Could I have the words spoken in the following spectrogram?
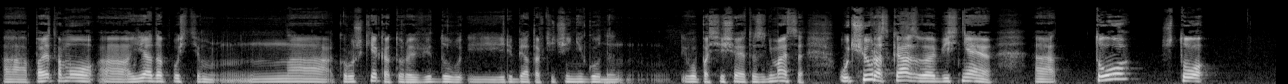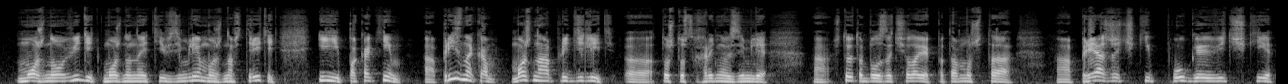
Поэтому я, допустим, на кружке, который веду, и ребята в течение года его посещают и занимаются, учу, рассказываю, объясняю то, что можно увидеть, можно найти в земле, можно встретить, и по каким а, признакам можно определить а, то, что сохранилось в земле, а, что это был за человек, потому что пряжечки, пуговички,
